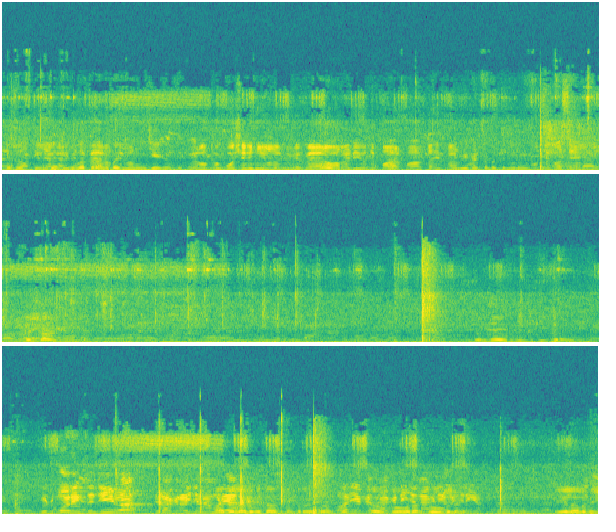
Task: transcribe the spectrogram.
130 35 ਦੇ ਬਾਅਦ ਭਾਈ ਨਹੀਂ ਚੇਜ ਹੁੰਦੇ ਫਿਰ ਉੱਥੋਂ ਕੁਝ ਨਹੀਂ ਹੋਣਾ ਕਿਉਂਕਿ ਪੈਰ ਆਲਰੇਡੀ ਉਹਦੇ ਭਾਰ ਪਾਤਾ ਸੀ। ਤਾਂ ਵੀ ਫਿੱਟ ਲੱਗਣੀ ਨਹੀਂ। ਉੱਥੇ ਬਸ ਐਂ ਗੰਦਾ ਹੋ ਗੰਦੇ ਆਊਟ ਕੀ ਕਰਾਂਗੇ? Good morning Sanjeev. ਤੇਰਾ ਕਰਾਈ ਜਾਣਾ ਆ ਤਾਂ ਲਾ ਲਓ ਵੀ 10 15 ਰਨ ਤੱਕ ਉਹ ਰੋਕ ਲੈਣੀ ਇਹ ਲਾ ਲਓ ਵੀ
